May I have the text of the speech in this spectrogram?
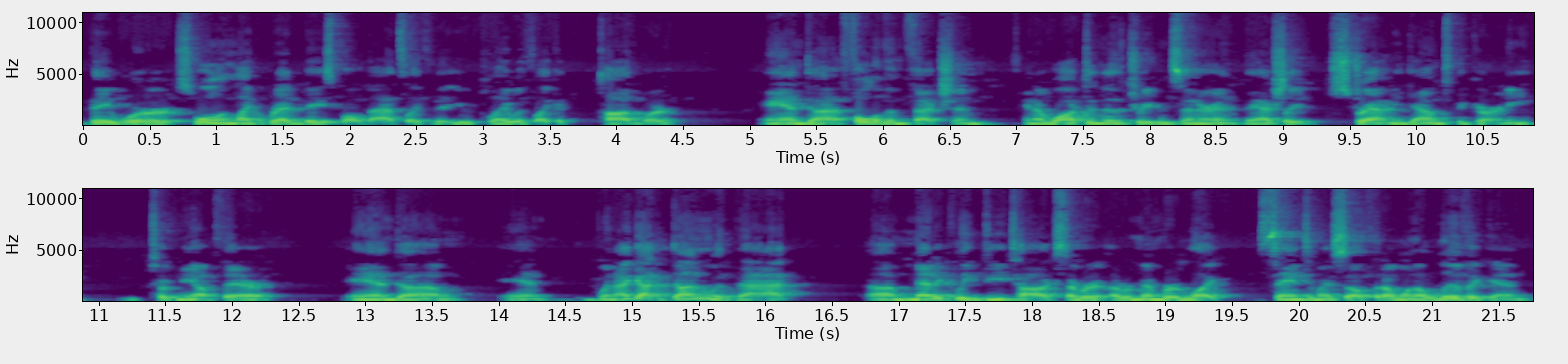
They were swollen like red baseball bats, like that you would play with like a toddler and uh, full of infection. And I walked into the treatment center and they actually strapped me down to the gurney, took me up there. And, um, and when I got done with that, uh, medically detoxed. I, re- I remember like saying to myself that I want to live again.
